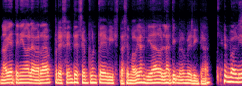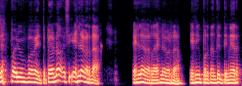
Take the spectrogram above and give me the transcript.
No había tenido la verdad presente ese punto de vista. Se me había olvidado Latinoamérica. Se me olvidó por un momento. Pero no, sí, es la verdad. Es la verdad, es la verdad. Es importante tener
